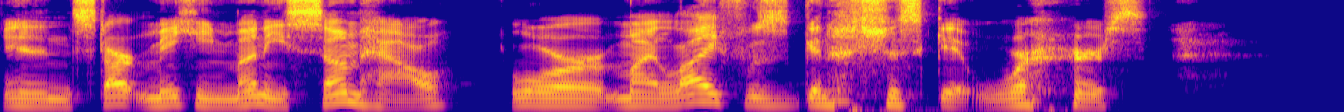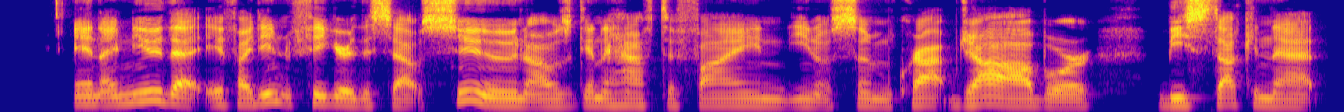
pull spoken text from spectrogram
and start making money somehow, or my life was going to just get worse. And I knew that if I didn't figure this out soon, I was going to have to find, you know, some crap job or be stuck in that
